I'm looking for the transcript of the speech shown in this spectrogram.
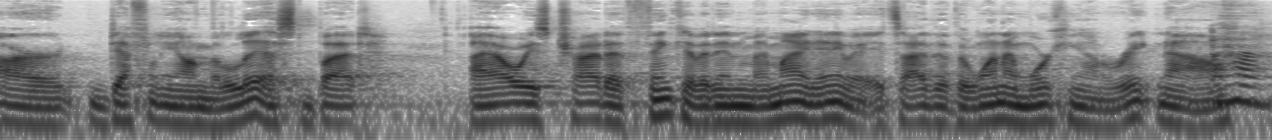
are definitely on the list, but I always try to think of it in my mind anyway. It's either the one I'm working on right now Uh-huh.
